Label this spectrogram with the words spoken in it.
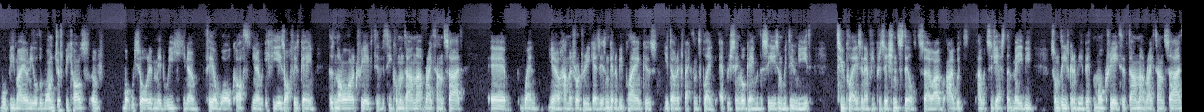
would be my only other one, just because of what we saw in midweek. You know, Theo Walcott. You know, if he is off his game, there's not a lot of creativity coming down that right-hand side. Uh, when you know James Rodriguez isn't going to be playing because you don't expect them to play every single game of the season. We do need two players in every position still. So I, I would I would suggest that maybe somebody who's going to be a bit more creative down that right hand side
